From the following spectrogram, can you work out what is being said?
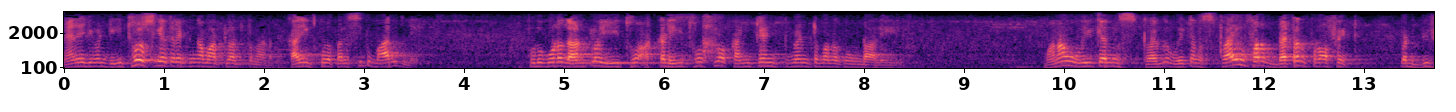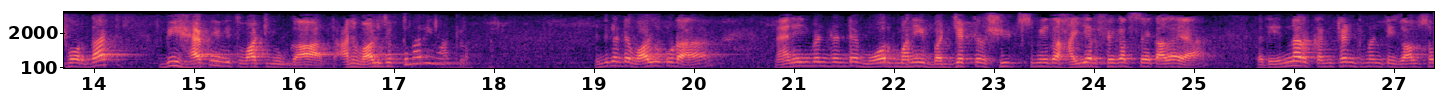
management ఈథోస్కి వ్యతిరేకంగా మాట్లాడుతున్నాడు. కానీ ఇప్పుడు పరిస్థితి మారింది. ఇప్పుడు కూడా దాంట్లో ఈథో అక్కడ ఈథోస్లో కంటెంట్మెంట్ మనకు ఉండాలి. మనం we can struggle we can strive for better profit but before that be happy with what you got అని వాళ్ళు చెప్తున్నారు ఈ మాటలు. ఎందుకంటే వాళ్ళు కూడా మేనేజ్మెంట్ అంటే మోర్ మనీ బడ్జెట్ షీట్స్ మీద హయ్యర్ ఫిగర్సే కాదయా that inner contentment is also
